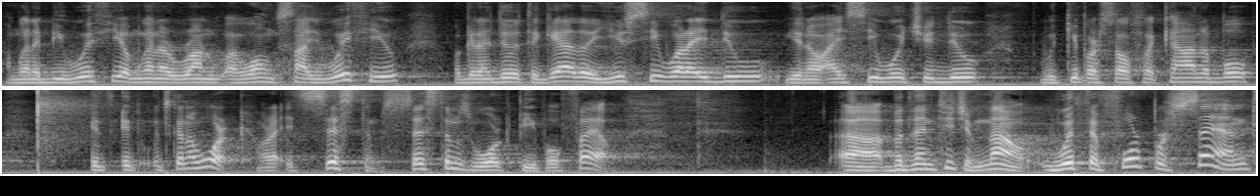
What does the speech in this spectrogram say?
I'm gonna be with you, I'm gonna run alongside with you, we're gonna do it together, you see what I do, you know, I see what you do, we keep ourselves accountable, it, it, it's gonna work, right? It's systems, systems work, people fail. Uh, but then teach them. Now, with the 4%,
